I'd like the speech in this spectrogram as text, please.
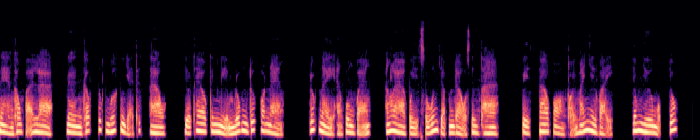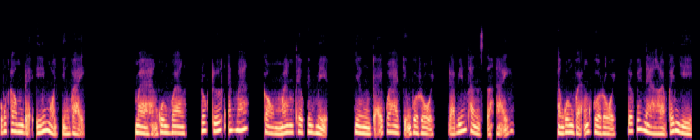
Nàng không phải là nên khóc sức mướt giải thích sao, dựa theo kinh nghiệm lúc trước của nàng. Lúc này hạng quân vãn hắn là quỳ xuống dập đầu xin tha. Vì sao còn thoải mái như vậy, giống như một chút cũng không để ý mọi chuyện vậy. Mà hạng quân vang lúc trước ánh mắt còn mang theo kinh miệt, nhưng trải qua chuyện vừa rồi đã biến thành sợ hãi. Hạng quân vãn vừa rồi đối với nàng làm cái gì,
